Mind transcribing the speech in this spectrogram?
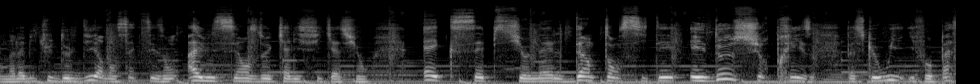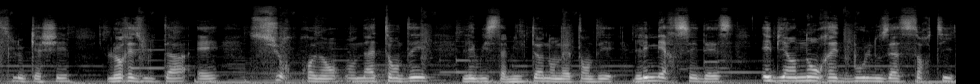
on a l'habitude de le dire dans cette saison, à une séance de qualification exceptionnelle d'intensité et de surprise. Parce que oui, il faut pas se le cacher, le résultat est surprenant. On attendait Lewis Hamilton, on attendait les Mercedes. Eh bien non, Red Bull nous a sorti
